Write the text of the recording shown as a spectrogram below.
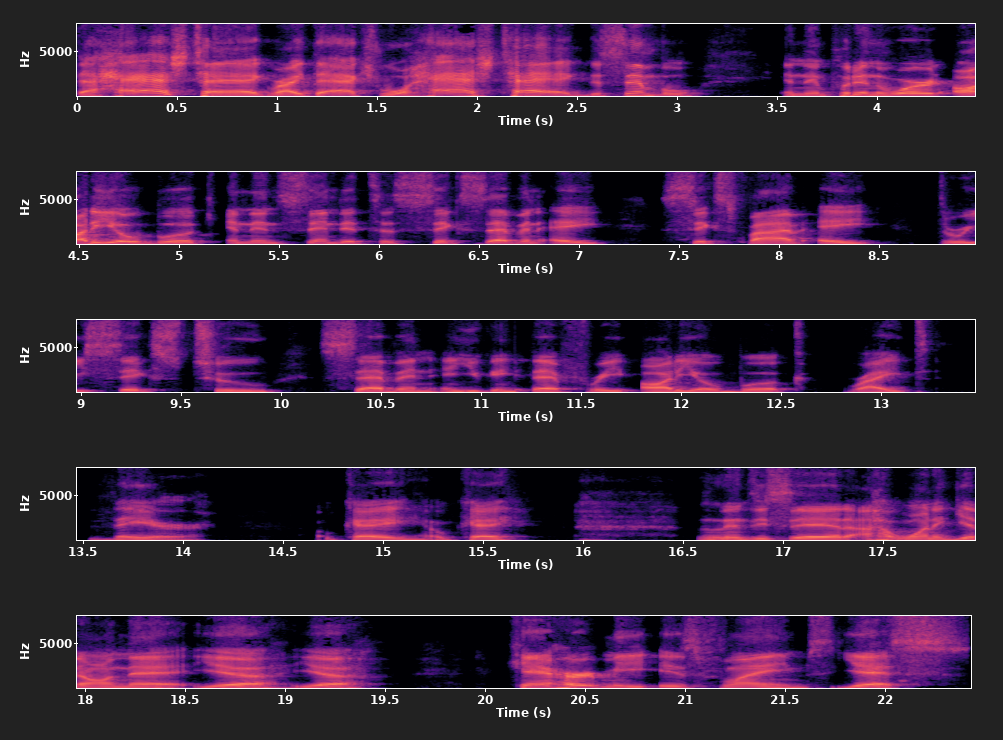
the hashtag, right? The actual hashtag, the symbol, and then put in the word audiobook and then send it to 678 658 3627. And you can get that free audiobook right there. Okay. Okay. Lindsay said, I want to get on that. Yeah. Yeah. Can't hurt me is flames. Yes.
